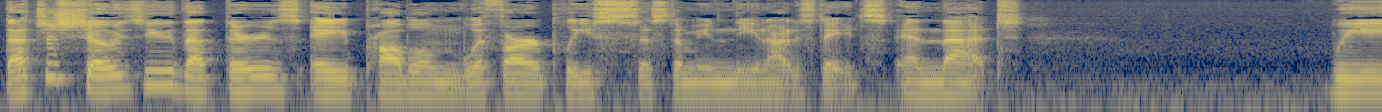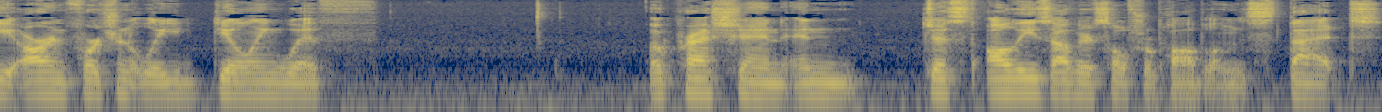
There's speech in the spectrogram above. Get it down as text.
that just shows you that there's a problem with our police system in the United States and that we are unfortunately dealing with oppression and just all these other social problems that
